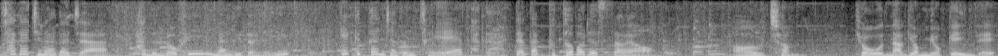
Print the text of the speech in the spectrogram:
차가 지나가자 하늘로 휙 날리더니 깨끗한 자동차에 다닥다닥 붙어버렸어요. 아우 참, 겨우 낙엽 몇 개인데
